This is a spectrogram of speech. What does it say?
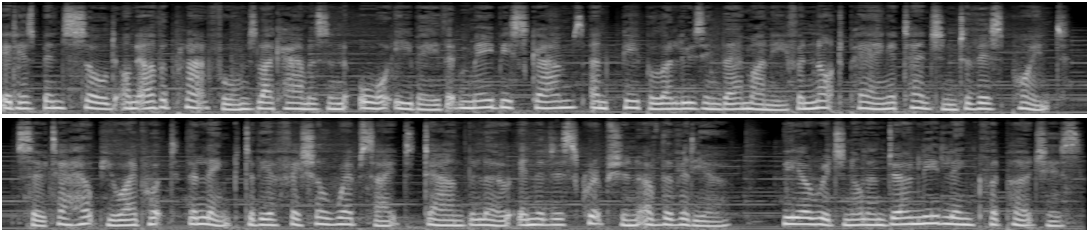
it has been sold on other platforms like Amazon or eBay that may be scams and people are losing their money for not paying attention to this point so to help you I put the link to the official website down below in the description of the video. The original and only link for purchase.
